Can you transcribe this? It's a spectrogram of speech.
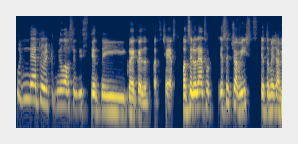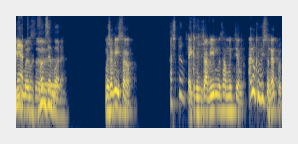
O Network de 1970 e qualquer coisa de Patichevsky. Pode ser o Network. Eu sei que já viste, eu também já vi, Network, mas. Vamos uh... embora. Mas já viste ou não? Acho que não. É que eu já vi, mas há muito tempo. Ah, nunca viste o Network?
